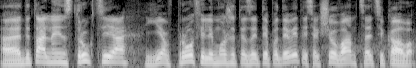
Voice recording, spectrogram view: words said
Е, Детальна інструкція є в профілі. Можете зайти подивитись, якщо вам це цікаво.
